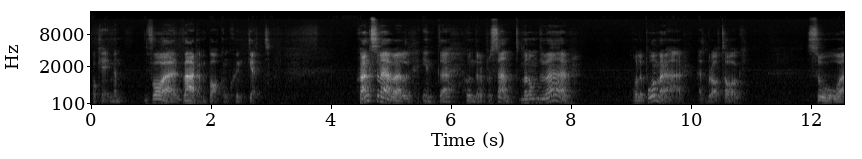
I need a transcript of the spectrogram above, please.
okej, men vad är världen bakom skynket? Chansen är väl inte 100% men om du är håller på med det här ett bra tag så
